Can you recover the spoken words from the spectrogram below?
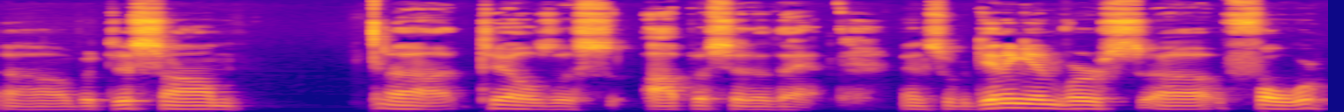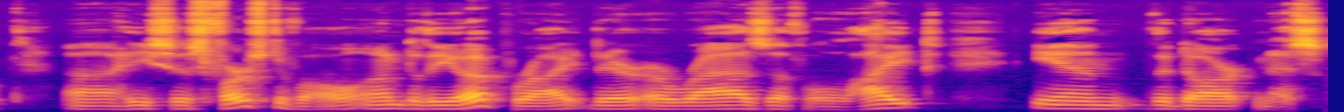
Uh, but this psalm uh, tells us opposite of that. And so, beginning in verse uh, four, uh, he says, First of all, unto the upright there ariseth light in the darkness.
